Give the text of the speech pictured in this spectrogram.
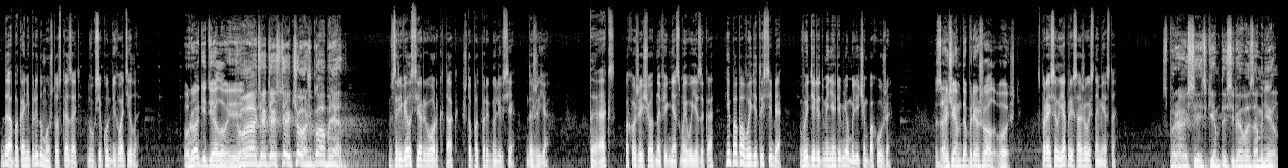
Да, пока не придумал, что сказать. Двух секунд не хватило. Уроки делаю и... Хватит истечешь, гоблин! Взревел серый орк так, что подпрыгнули все, даже я. Такс, похоже, еще одна фигня с моего языка, и папа выйдет из себя, Выдерет меня ремнем или чем похуже. «Зачем ты пришел, вождь?» Спросил я, присаживаясь на место. «Спросить, кем ты себя возомнил,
